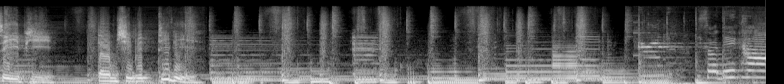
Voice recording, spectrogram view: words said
CP เติมชีวิตที่ดี ดีค่ะ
